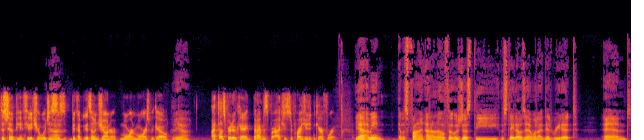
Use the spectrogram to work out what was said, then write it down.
dystopian future, which is, Yeah. is becoming its own genre more and more as we go. Yeah. I thought it's pretty okay, but I was actually surprised you didn't care for it. Yeah, I mean, it was fine. I don't know if it was just the the state I was in when I did read it, and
